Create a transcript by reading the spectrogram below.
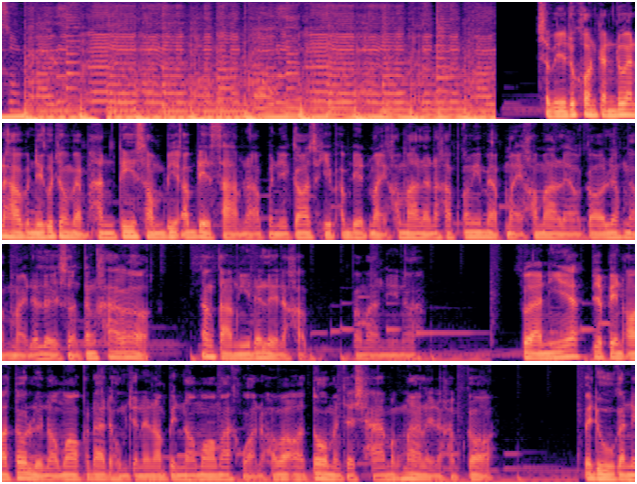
faça um สวัสดีทุกคนกันด้วยนะครับ วันนี้ก็จะแบบ Hunty Zombie Update 3 นะครับ วันนี้ก็สคริปอัปเดตใหม่เข้ามาแล้วนะครับ ก็มีแมปใหม่เข้ามาแล้วก็เลือกแมปใหม่ได้เลย ส่วนตั้งค่าก็ตั้งตามนี้ได้เลยนะครับ ประมาณนี้นะ ส่วนอันนี้จะเป็นออโต้หรือ normal ก็ได้แต่ผมจะแนะนำเป็น normal มากกว่านะเพราะว่าออโต้มันจะช้ามากๆเลยนะครับ ก็ไปดูกันใน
